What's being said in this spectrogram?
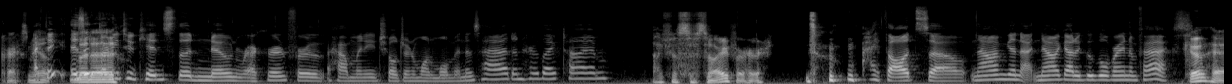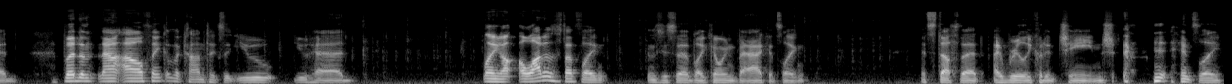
cracks me I up. think is but, it uh, 32 kids the known record for how many children one woman has had in her lifetime? I feel so sorry for her. I thought so. Now I'm gonna. Now I gotta Google random facts. Go ahead. But um, now I'll think of the context that you you had. Like a, a lot of the stuff, like as you said, like going back, it's like it's stuff that I really couldn't change. it's like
